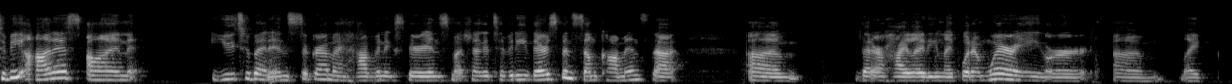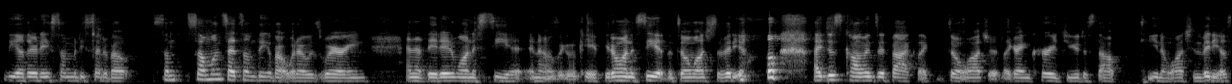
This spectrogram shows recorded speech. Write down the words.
To be honest, on YouTube and Instagram, I haven't experienced much negativity. There's been some comments that um, that are highlighting like what I'm wearing, or um, like the other day somebody said about some someone said something about what I was wearing and that they didn't want to see it. And I was like, okay, if you don't want to see it, then don't watch the video. I just commented back like, don't watch it. Like I encourage you to stop, you know, watching the videos.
